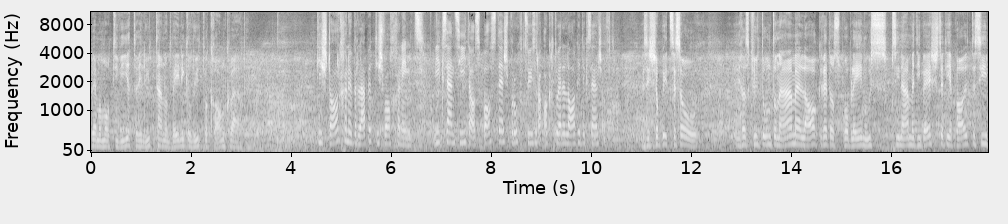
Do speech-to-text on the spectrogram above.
wenn wir motiviertere Leute haben und weniger Leute, die krank werden. Die Starken überleben, die Schwachen nimmt Wie sehen Sie das? Passt der Spruch zu unserer aktuellen Lage in der Gesellschaft? Es ist schon ein bisschen so. Ich habe das Gefühl, die Unternehmen lagern das Problem aus. Sie nehmen die Besten, die behalten sie,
